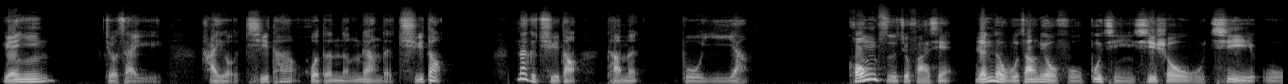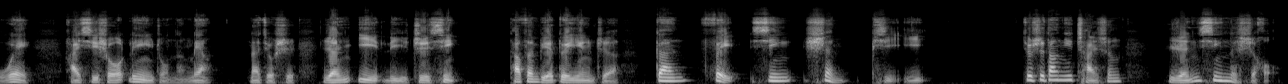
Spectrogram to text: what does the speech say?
原因就在于。还有其他获得能量的渠道，那个渠道他们不一样。孔子就发现，人的五脏六腑不仅吸收五气五味，还吸收另一种能量，那就是仁义礼智信。它分别对应着肝、肺、心、肾、脾。就是当你产生人心的时候，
